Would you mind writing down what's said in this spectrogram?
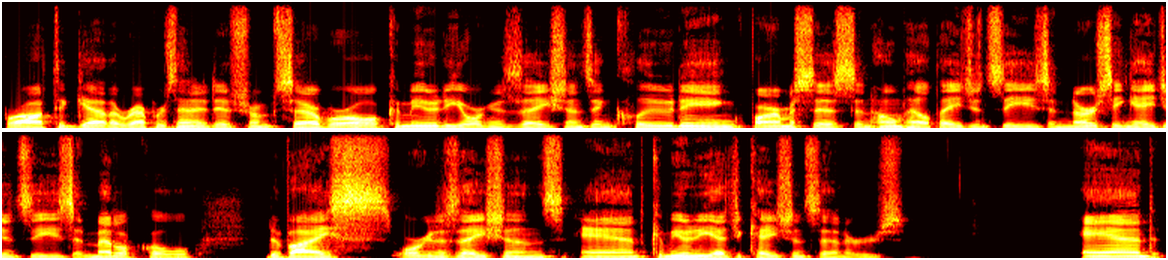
brought together representatives from several community organizations, including pharmacists and home health agencies and nursing agencies and medical device organizations and community education centers. And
